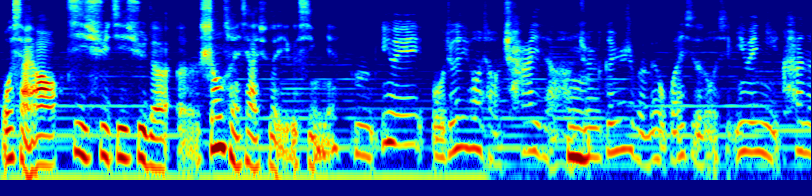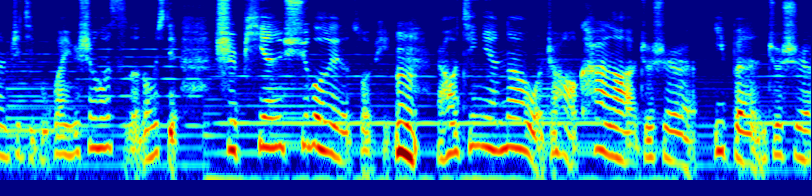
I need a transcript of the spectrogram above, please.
我想要继续继续的呃生存下去的一个信念。嗯，因为我这个地方想插一下哈，就是跟日本没有关系的东西。因为你看的这几部关于生和死的东西是偏虚构类的作品。嗯，然后今年呢，我正好看了就是一本就是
